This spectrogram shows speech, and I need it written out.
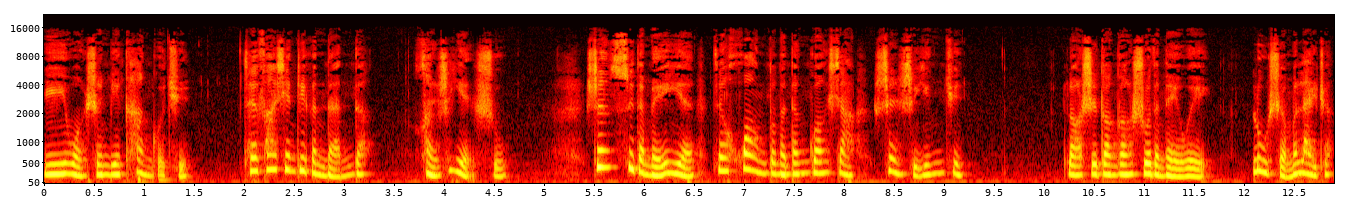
余音往身边看过去，才发现这个男的很是眼熟，深邃的眉眼在晃动的灯光下甚是英俊。老师刚刚说的那位陆什么来着？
